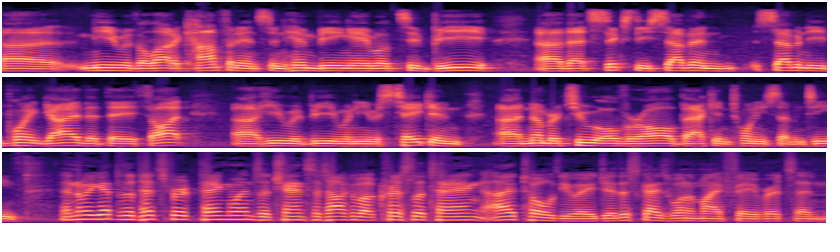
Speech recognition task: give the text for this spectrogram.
uh, me with a lot of confidence in him being able to be uh, that 67, 70 point guy that they thought. Uh, he would be when he was taken number two overall back in 2017. And we get to the Pittsburgh Penguins, a chance to talk about Chris Letang. I told you, AJ, this guy's one of my favorites, and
